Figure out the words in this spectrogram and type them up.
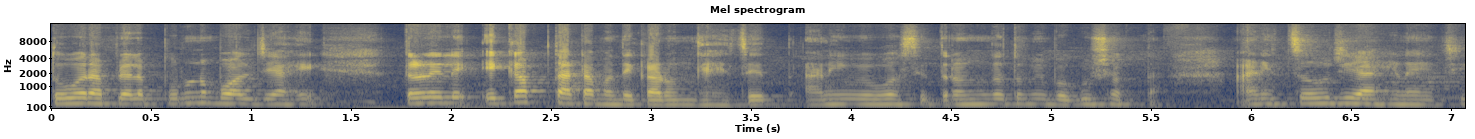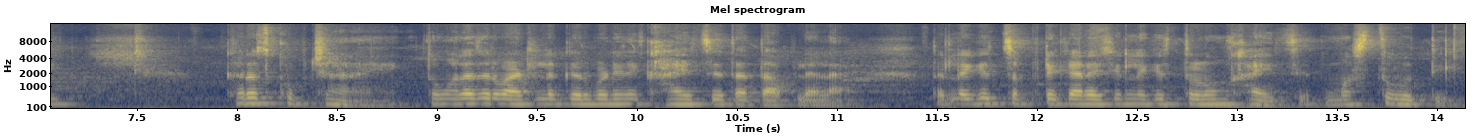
तोवर आपल्याला पूर्ण बॉल जे आहे तळलेले एका ताटामध्ये काढून घ्यायचे आहेत आणि व्यवस्थित रंग तुम्ही बघू शकता. आणि चव जी आहे ना याची खरंच खूप छान आहे. तुम्हाला जर वाटलं गडबडीने खायचे आहेत आता आपल्याला तर लगेच चपटे करायचे आणि लगेच तळून खायचे आहेत मस्त होतील.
